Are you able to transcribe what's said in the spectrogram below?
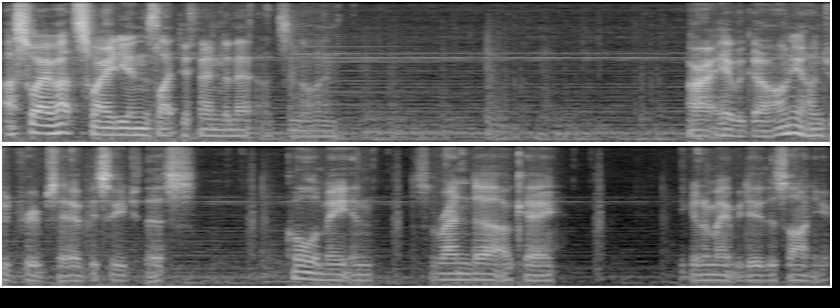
I swear that Swadian's like defending it. That's annoying. Alright, here we go. Only 100 troops here. Besiege this. Call a meeting. Surrender. Okay. You're gonna make me do this, aren't you?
